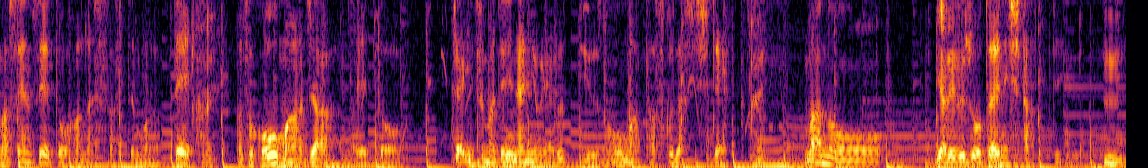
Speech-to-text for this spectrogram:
まあ、先生とお話しさせてもらって、はい。まあ、そこをまあじゃあ、えっとじゃあいつまでに何をやるっていうのをまあタスク出しして、はい。まあ、あのやれる状態にしたっていう、うん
